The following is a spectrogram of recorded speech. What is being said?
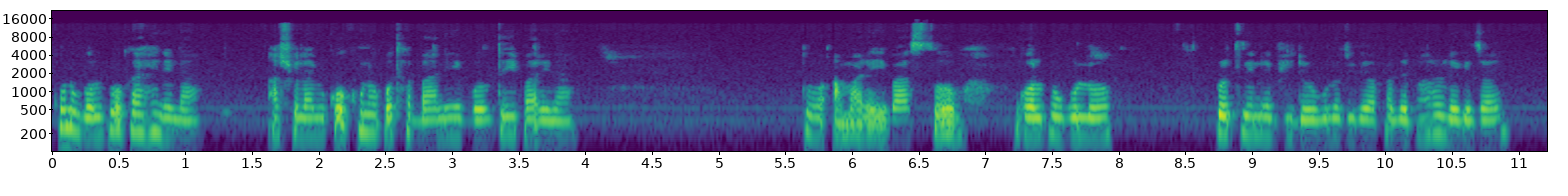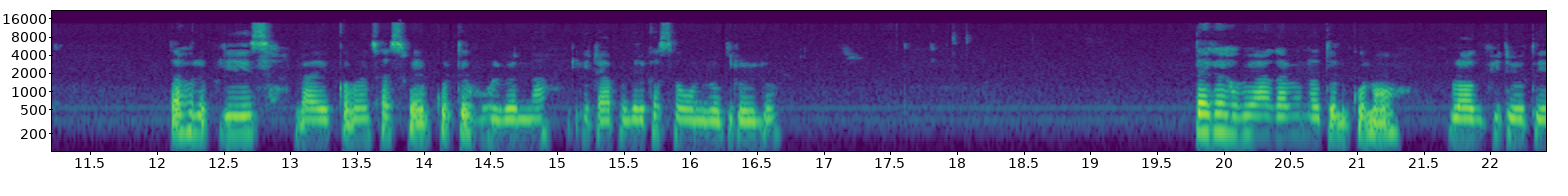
কোনো গল্প কাহিনী না। আসলে আমি কখনো কথা বানিয়ে বলতেই পারি না। তো আমার এই বাস্তব গল্পগুলো প্রতিদিনের ভিডিওগুলো যদি আপনাদের ভালো লেগে যায়, তাহলে প্লিজ লাইক কমেন্ট সাবস্ক্রাইব করতে ভুলবেন না। এটা আপনাদের কাছে অনুরোধ রইল। দেখা হবে আগামী নতুন কোনো ব্লগ ভিডিওতে।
